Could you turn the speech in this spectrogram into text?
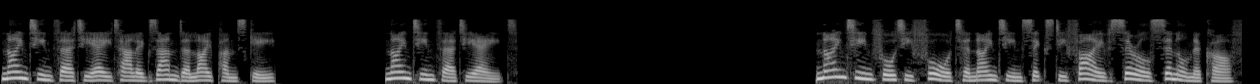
1938 Alexander Leipunsky 1938 1944 to 1965 Cyril Sinelnikov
